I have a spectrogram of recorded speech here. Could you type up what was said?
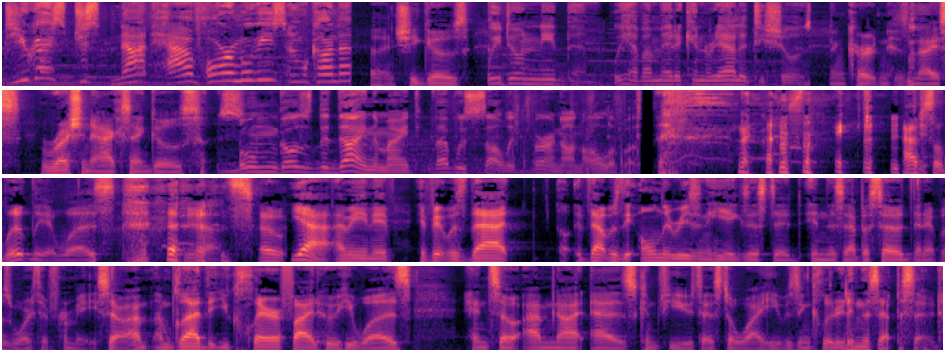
Do you guys just not have horror movies in Wakanda? and she goes, We don't need them. We have American reality shows. and Kurt, in his nice Russian accent, goes, Boom goes the dynamite. That was solid burn on all of us. Absolutely, it was. Yeah. so yeah, I mean, if if it was that, if that was the only reason he existed in this episode, then it was worth it for me. So I'm I'm glad that you clarified who he was, and so I'm not as confused as to why he was included in this episode.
